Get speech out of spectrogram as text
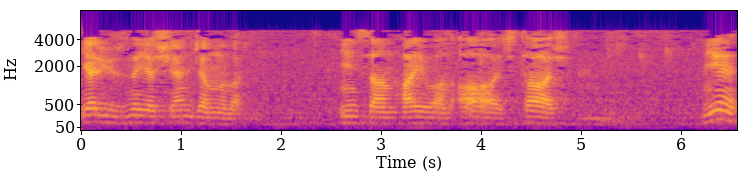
Yeryüzünde yaşayan canlılar. İnsan, hayvan, ağaç, taş. Niye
